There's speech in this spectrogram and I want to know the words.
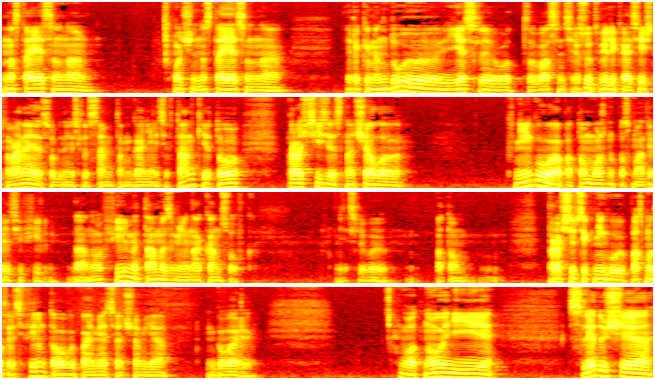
настоятельно, очень настоятельно рекомендую, если вот вас интересует Великая Отечественная война, особенно если сами там гоняете в танке, то прочтите сначала книгу, а потом можно посмотреть и фильм. Да, но в фильме там изменена концовка. Если вы потом прочтете книгу и посмотрите фильм, то вы поймете, о чем я говорю. Вот, ну и следующее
